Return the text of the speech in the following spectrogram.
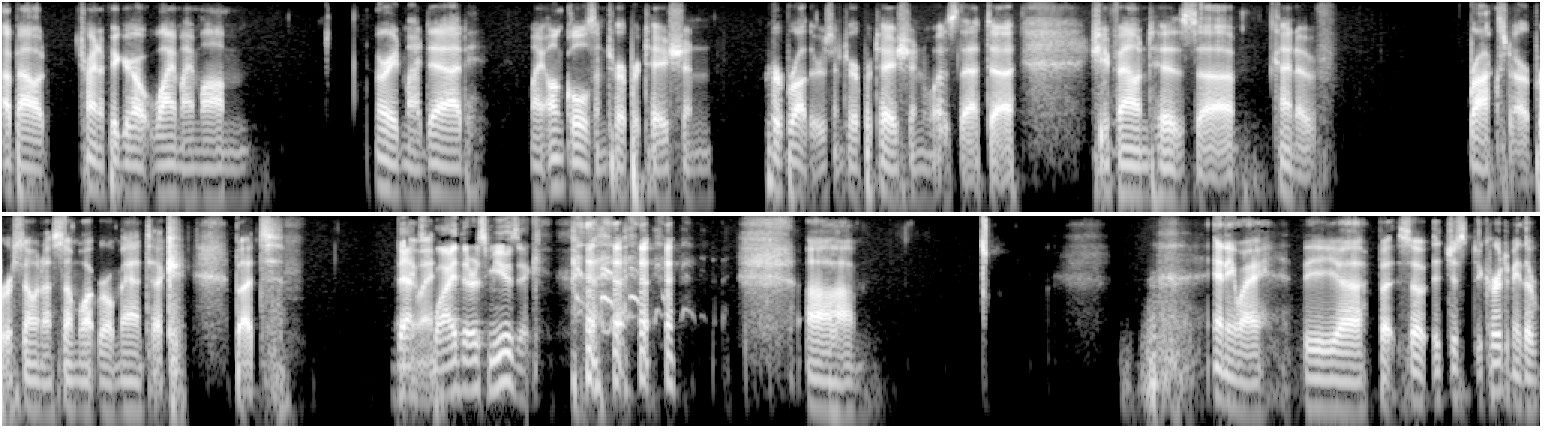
about trying to figure out why my mom married my dad. My uncle's interpretation, her brother's interpretation, was that uh, she found his uh, kind of rock star persona somewhat romantic. But That's Anyway. why there's music. um, anyway, the uh, but so it just occurred to me the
